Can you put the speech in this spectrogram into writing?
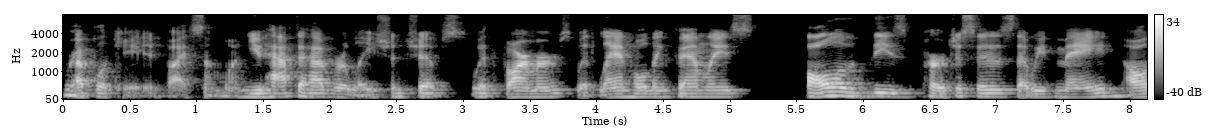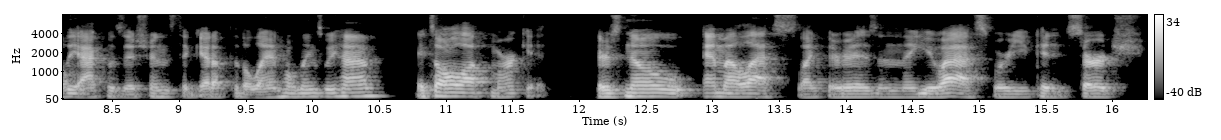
replicated by someone. You have to have relationships with farmers with landholding families. All of these purchases that we've made all the acquisitions to get up to the landholdings we have it's all off market. There's no mls like there is in the us where you can search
